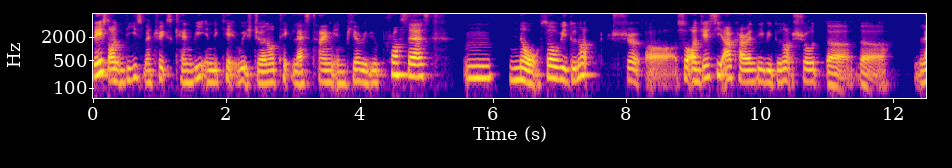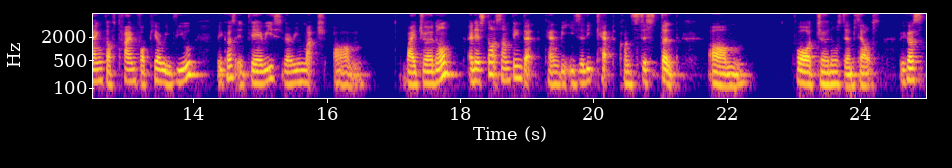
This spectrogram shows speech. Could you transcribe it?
based on these metrics, can we indicate which journal take less time in peer review process? Mm, no, so we do not sure. Uh, so on JCR currently, we do not show the the length of time for peer review because it varies very much um by journal and it's not something that can be easily kept consistent um, for journals themselves because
